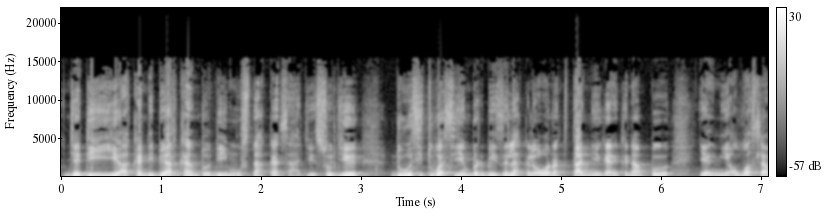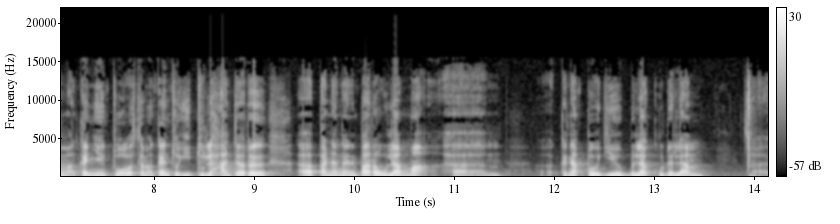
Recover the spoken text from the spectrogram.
jadi ia akan dibiarkan untuk dimusnahkan sahaja. So dia dua situasi yang berbeza lah kalau orang tertanya kan kenapa yang ni Allah selamatkan, yang tu Allah selamatkan. So itulah antara uh, pandangan para ulama um, kenapa dia berlaku dalam uh,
